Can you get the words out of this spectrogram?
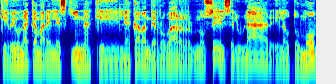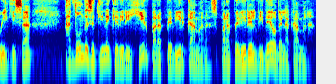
que ve una cámara en la esquina, que le acaban de robar, no sé, el celular, el automóvil quizá, ¿a dónde se tiene que dirigir para pedir cámaras, para pedir el video de la cámara?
